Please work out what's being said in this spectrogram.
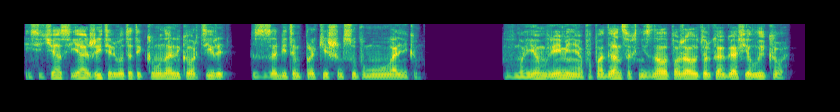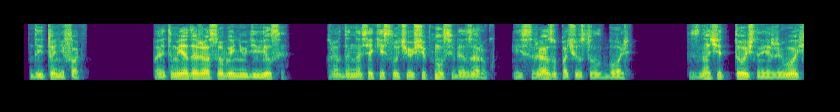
И сейчас я житель вот этой коммунальной квартиры с забитым прокисшим супом умывальником. В моем времени о попаданцах не знала, пожалуй, только Агафья Лыкова, да и то не факт. Поэтому я даже особо и не удивился. Правда, на всякий случай ущипнул себя за руку и сразу почувствовал боль. Значит, точно я живой,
